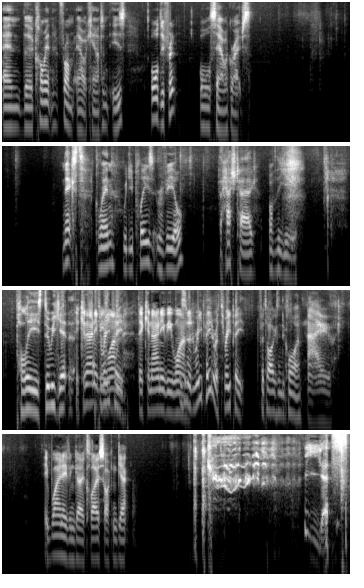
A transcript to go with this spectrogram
and the comment from our accountant is all different, all sour grapes. Next, Glenn, would you please reveal the hashtag of the year. Please, do we get There can only a be one. There can only be one. Is it a repeat or a three-peat for Tigers in Decline? No. It won't even go close, I can get. Yes.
